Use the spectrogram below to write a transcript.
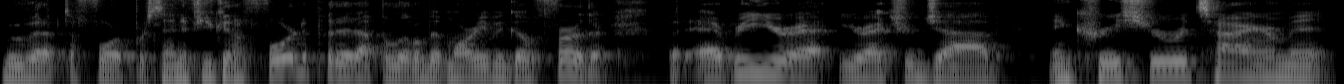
move it up to 4%. If you can afford to put it up a little bit more, even go further. But every year at, you're at your job, increase your retirement,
